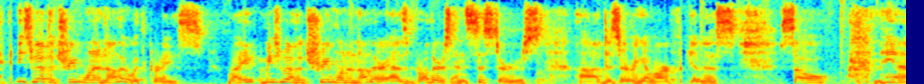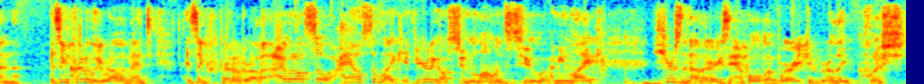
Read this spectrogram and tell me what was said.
It means we have to treat one another with grace right? It means we have to treat one another as brothers and sisters, uh, deserving of our forgiveness. So, man, it's incredibly relevant. It's incredibly relevant. I would also, I also like, if you're going to go student loans too, I mean, like, here's another example of where you could really push.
